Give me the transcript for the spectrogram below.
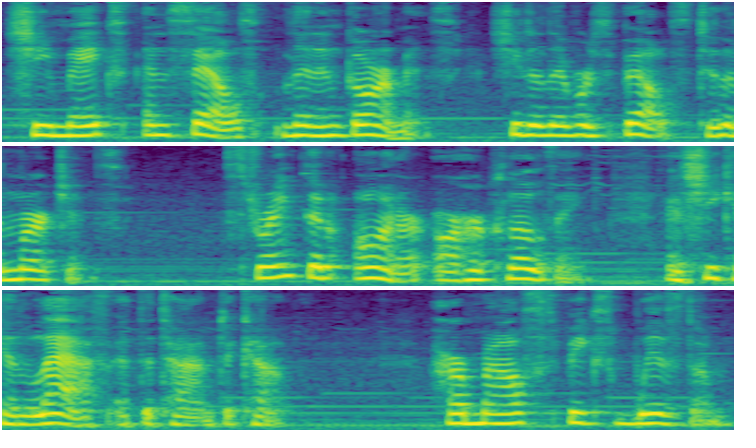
She makes and sells linen garments. She delivers belts to the merchants. Strength and honor are her clothing, and she can laugh at the time to come. Her mouth speaks wisdom,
